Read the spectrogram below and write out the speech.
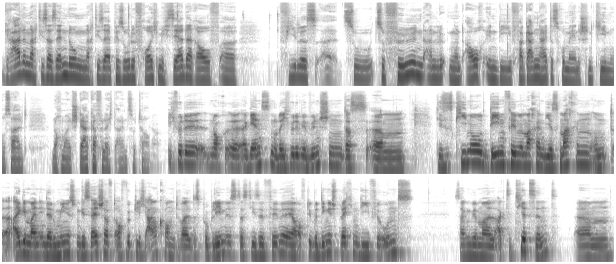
gerade nach dieser Sendung, nach dieser Episode freue ich mich sehr darauf, äh, vieles äh, zu, zu füllen an Lücken und auch in die Vergangenheit des rumänischen Kinos halt nochmal stärker vielleicht einzutauchen. Ich würde noch äh, ergänzen oder ich würde mir wünschen, dass ähm, dieses Kino den Filmemachern, die es machen und äh, allgemein in der rumänischen Gesellschaft auch wirklich ankommt, weil das Problem ist, dass diese Filme ja oft über Dinge sprechen, die für uns, sagen wir mal, akzeptiert sind. Ähm,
